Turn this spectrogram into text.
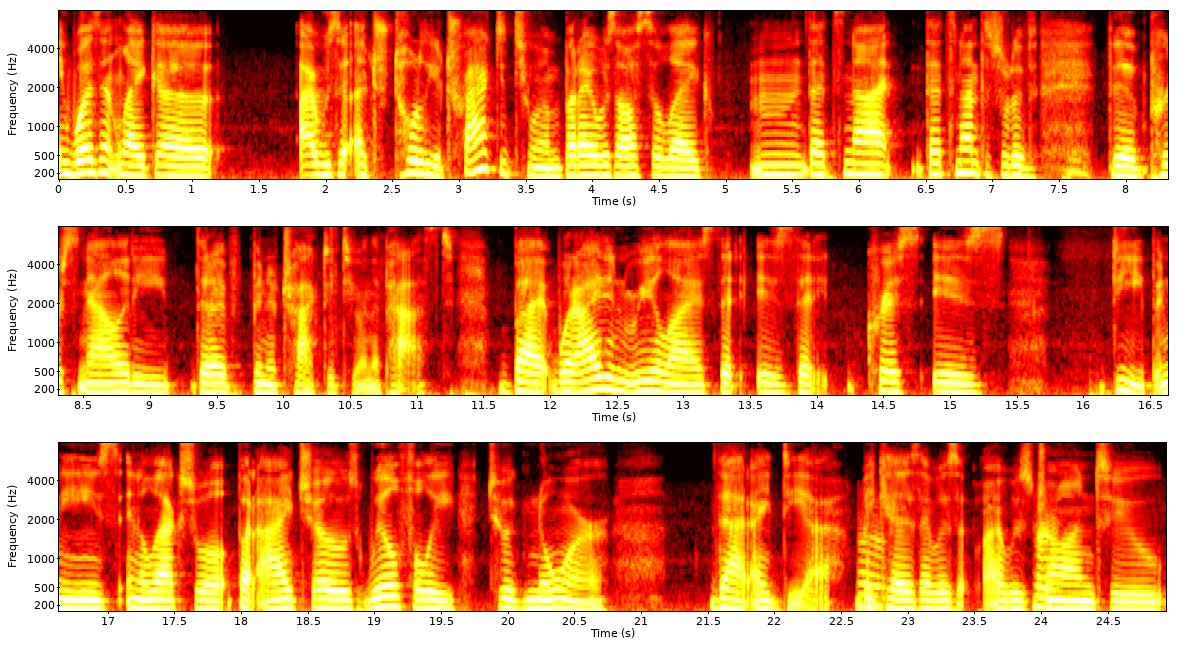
It wasn't like a. I was a, totally attracted to him, but I was also like, mm, that's not that's not the sort of the personality that I've been attracted to in the past. But what I didn't realize that is that Chris is deep and he's intellectual, but I chose willfully to ignore that idea hmm. because I was I was hmm. drawn to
